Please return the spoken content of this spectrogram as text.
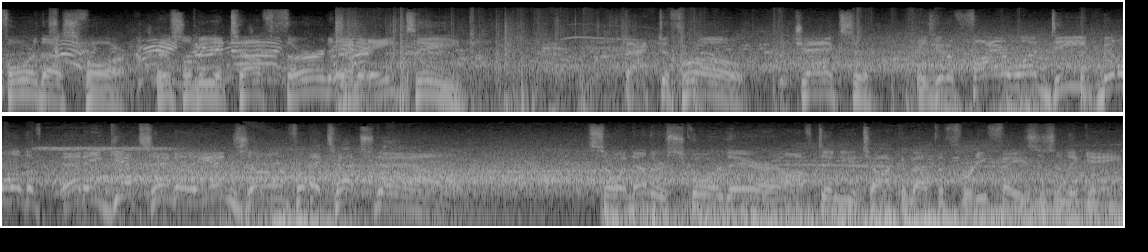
Four thus far. This will be a tough third and 18. Back to throw. Jackson. He's going to fire one deep, middle of the... And he gets into the end zone for the touchdown. So another score there. Often you talk about the three phases of the game.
